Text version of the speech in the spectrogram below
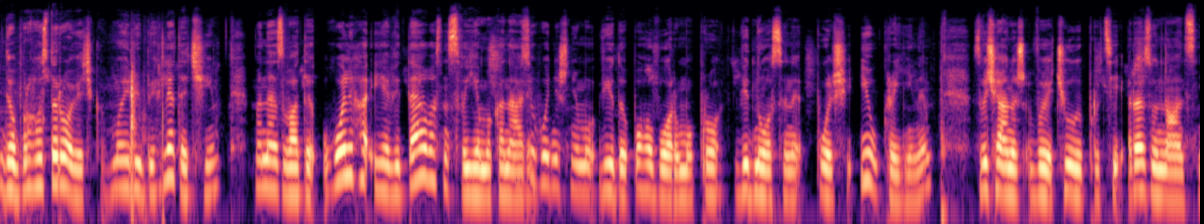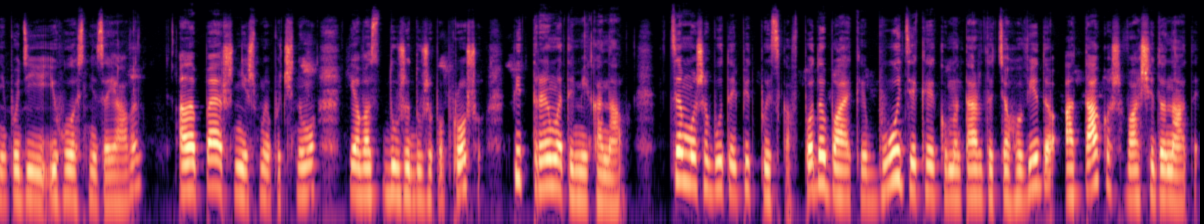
Доброго здоров'ячка, мої любі глядачі. Мене звати Ольга і я вітаю вас на своєму каналі. У сьогоднішньому відео поговоримо про відносини Польщі і України. Звичайно ж, ви чули про ці резонансні події і голосні заяви. Але перш ніж ми почнемо, я вас дуже дуже попрошу підтримати мій канал. Це може бути підписка, вподобайки, будь-який коментар до цього відео, а також ваші донати.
